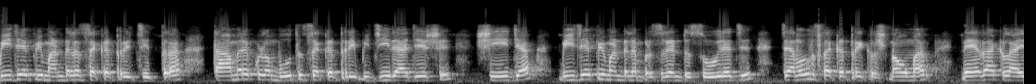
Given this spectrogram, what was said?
B J P മണ്ഡല secretary Chithra Thamarakulam booth secretary Biji Rajesh Sheeja B J P മണ്ഡലം president Sooraj general secretary Krishnakumar നേതാക്കളായ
